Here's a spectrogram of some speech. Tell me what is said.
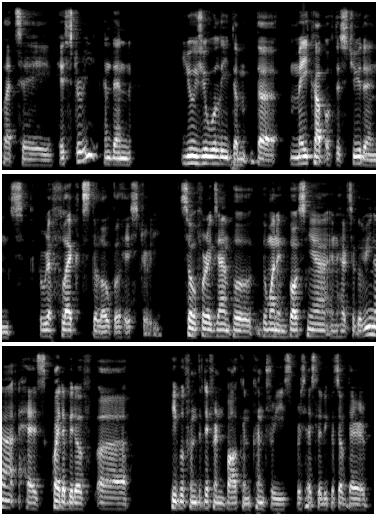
let's say, history, and then usually the, the makeup of the students reflects the local history. So, for example, the one in Bosnia and Herzegovina has quite a bit of uh, people from the different Balkan countries, precisely because of their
